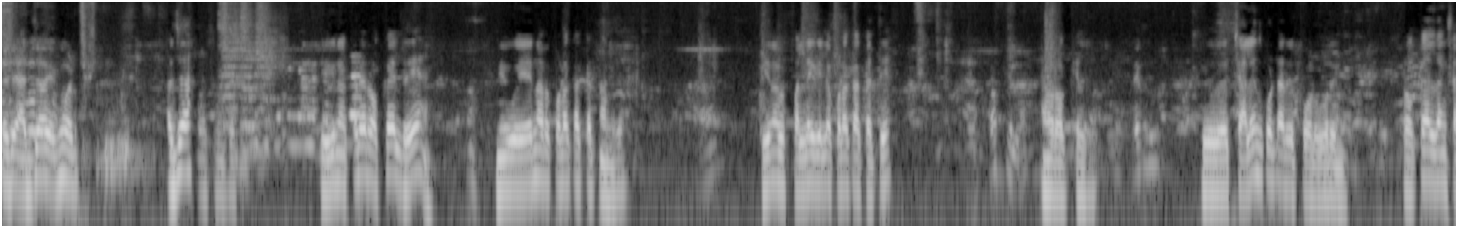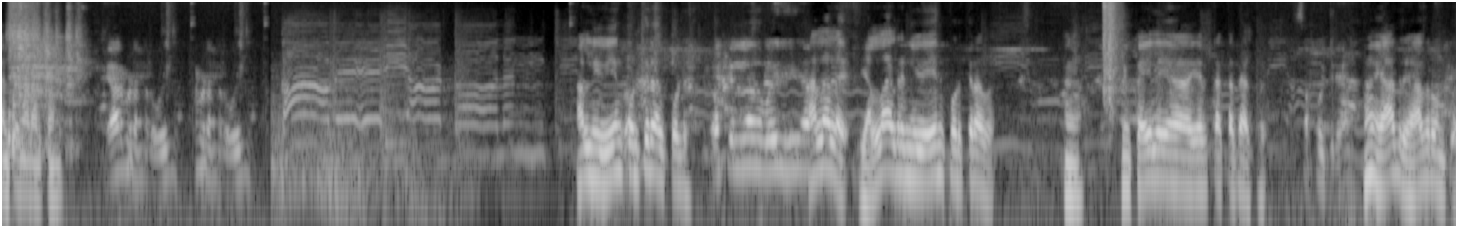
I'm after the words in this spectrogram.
ಸರಿ ಅಜ್ಜ ಹೆಂಗ್ ಮಾಡ್ತೀವಿ ಅಜ್ಜ ಈಗ ನನ್ನ ಕಡೆ ರೊಕ್ಕ ಇಲ್ರಿ. ನೀವು ಏನಾರು ಕೊಡಕ್ಕಾಕತ್ ನನಗೆ. ಏನಾರು ಪಲ್ಯ ಗಿಲ್ಯ ಕೊಡಕ್ಕಾಕತಿ ಹಾಂ ರೊಕ್ಕ ಇಲ್ರಿ. ಇದು ಚಾಲೆಂಜ್ ಕೊಟ್ಟಾರಿ ಪೋಡ್ ಊರಿನ. ರೊಕ್ಕ ಇಲ್ದಂಗೆ ಸಂತೆ ಮಾಡಂತ ಅಲ್ಲಿ ನೀವು ಏನು ಕೊಡ್ತೀರ ಅದು ಕೊಡ್ರಿ. ಅಲ್ಲ ಅಲ್ಲ ಎಲ್ಲ ಅಲ್ರಿ ನೀವು ಏನು ಕೊಡ್ತೀರ ಅದು. ಹಾಂ ನೀವು ಕೈಲಿ ಎಷ್ಟು ಹಾಕತ್ತೆ ಅಲ್ರಿ ಹಾಂ ಯಾವ್ದ್ರಿ ಯಾವ್ದ್ರ ಒಂದು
